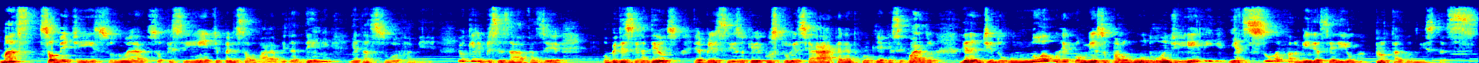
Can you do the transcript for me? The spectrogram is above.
Mas somente isso não era suficiente para ele salvar a vida dele e a da sua família. E o que ele precisava fazer? Obedecer a Deus. É preciso que ele construísse a arca, né? coloquei aqui esse quadro, garantindo um novo recomeço para o mundo onde ele e a sua família seriam protagonistas.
